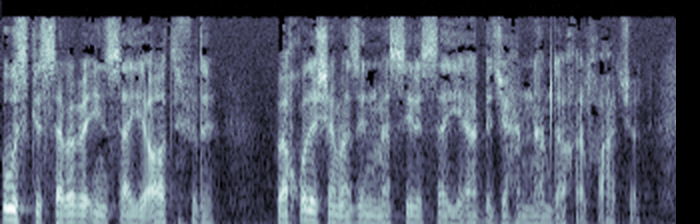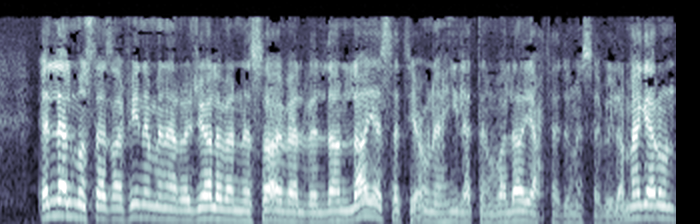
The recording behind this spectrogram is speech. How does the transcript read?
اوست که سبب این سیعات شده و خودش هم از این مسیر سیعه به جهنم داخل خواهد شد. الا المستضعفین من الرجال و النساء و الولدان لا یستطیعون حیلتا ولا یحتدون سبیلا. مگر اون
